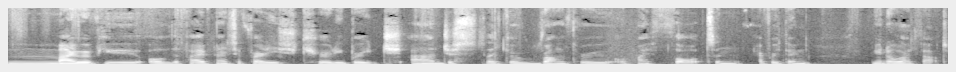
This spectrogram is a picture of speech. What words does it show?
my review of the Five Nights at Freddy's Security Breach and just like a run through of my thoughts and everything, you know, like that.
